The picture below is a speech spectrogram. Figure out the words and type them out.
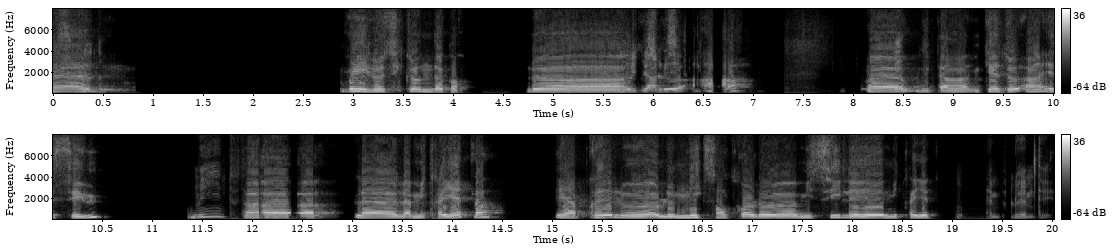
Euh, oui, le cyclone, d'accord. Le, ah il y a le A, euh, où tu as une caisse de 1 SCU. Oui, tout à fait. Euh, la, la, mitraillette, là. Et après, le, le, mix entre le missile et mitraillette. le MT.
